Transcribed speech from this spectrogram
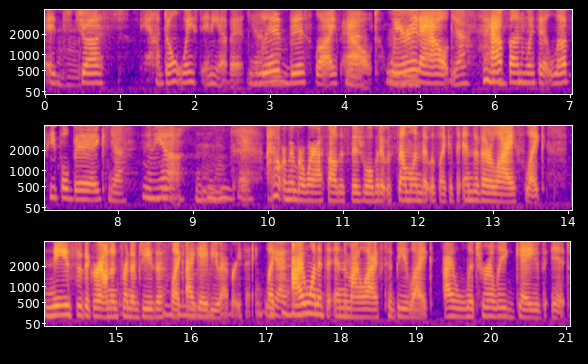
it's just. Yeah, don't waste any of it. Live this life out. Mm-hmm. Wear it out. Yeah. Have fun with it. Love people big. yeah And yeah. Mm-hmm. Mm-hmm. I don't remember where I saw this visual, but it was someone that was like at the end of their life, like knees to the ground in front of Jesus, like, I gave you everything. Like, Yes. I wanted the end of my life to be like, I literally gave it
